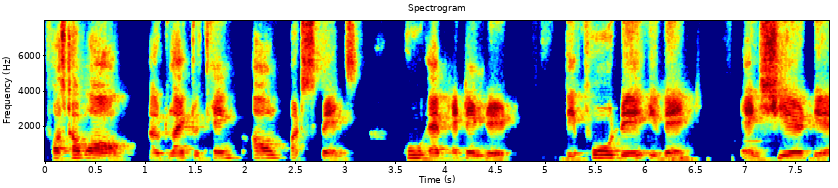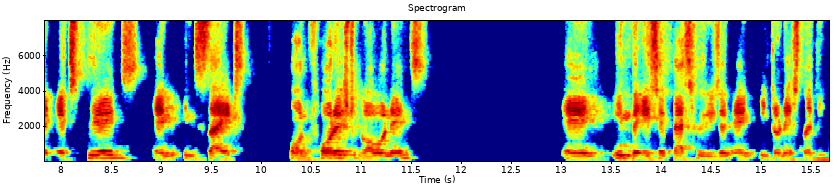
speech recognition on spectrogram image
First of all, I would like to thank all participants who have attended the four-day event and shared their experience and insights on forest governance and in the Asia Pacific region and internationally.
